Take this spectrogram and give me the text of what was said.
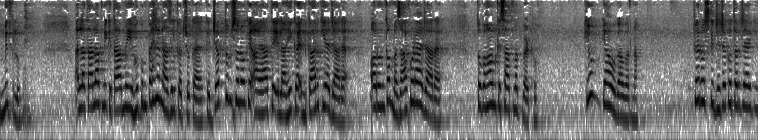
مثلهم اللہ تعالیٰ اپنی کتاب میں یہ حکم پہلے نازل کر چکا ہے کہ جب تم سنو کہ آیات الہی کا انکار کیا جا رہا ہے اور ان کا مذاق اڑایا جا رہا ہے تو وہاں ان کے ساتھ مت بیٹھو۔ کیوں؟ کیا ہوگا ورنہ؟ پھر اس کی جھجک اتر جائے گی۔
